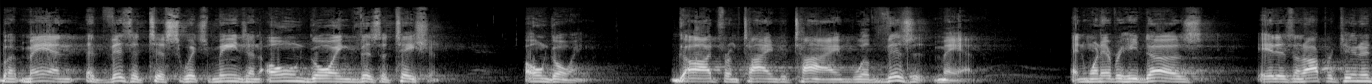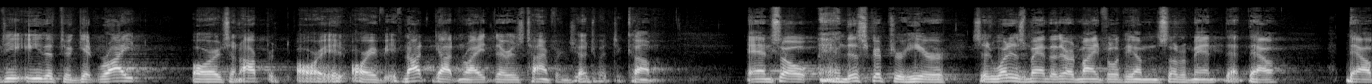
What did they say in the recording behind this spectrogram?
but man that visiteth, which means an ongoing visitation. Ongoing. God from time to time will visit man. And whenever he does, it is an opportunity either to get right or it's an oppor- or, it, or if, not gotten right, there is time for judgment to come. And so this scripture here says, What is man that thou art mindful of him, and son of man, that thou thou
